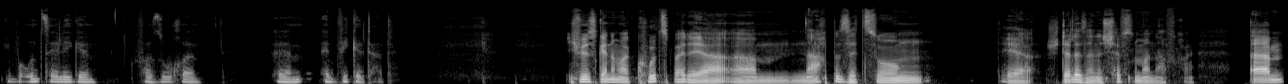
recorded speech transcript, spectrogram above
über unzählige Versuche ähm, entwickelt hat. Ich würde es gerne mal kurz bei der ähm, Nachbesetzung der Stelle seines Chefs nochmal nachfragen. Ähm,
